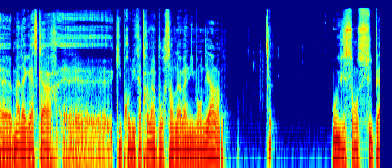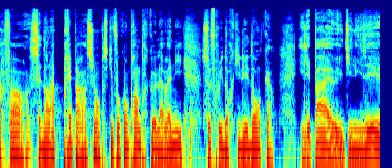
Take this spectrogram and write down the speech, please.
Euh, Madagascar, euh, qui produit 80% de la vanille mondiale, où ils sont super forts, c'est dans la préparation, parce qu'il faut comprendre que la vanille, ce fruit d'orchidée donc, il n'est pas utilisé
